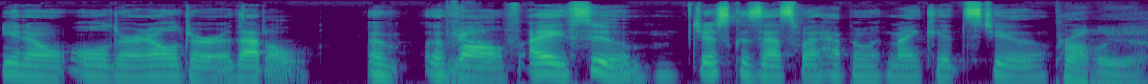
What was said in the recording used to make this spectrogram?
you know, older and older, that'll ev- evolve. I assume, just because that's what happened with my kids too. Probably, yeah.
